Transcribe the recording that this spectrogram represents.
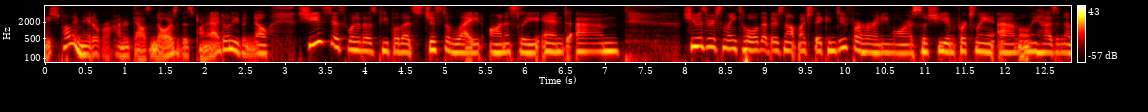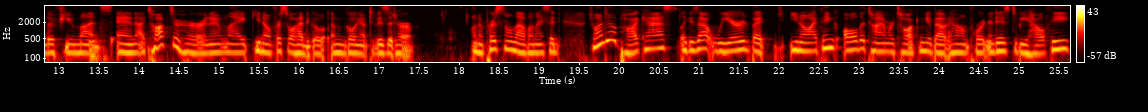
She's probably made over a hundred thousand dollars at this point. I don't even know. She's just one of those people that's just a light, honestly. And, um, she was recently told that there's not much they can do for her anymore. So she unfortunately um, only has another few months. And I talked to her and I'm like, you know, first of all, I had to go, I'm going up to visit her on a personal level. And I said, Do you want to do a podcast? Like, is that weird? But, you know, I think all the time we're talking about how important it is to be healthy.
